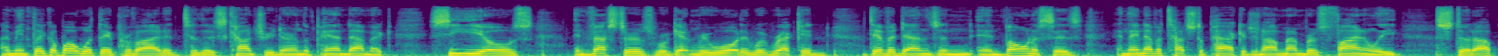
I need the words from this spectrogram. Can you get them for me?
I mean, think about what they provided to this country during the pandemic. CEOs, investors were getting rewarded with record dividends and, and bonuses, and they never touched a package. And our members finally stood up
